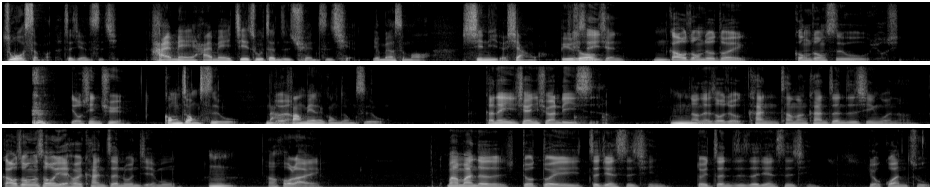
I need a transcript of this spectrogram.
做什么”的这件事情？还没还没接触政治圈之前，有没有什么心理的向往？比如说以前高中就对公众事务有兴 有兴趣。公众事务哪方面的公众事务？可能以前喜欢历史啊。嗯，然后那时候就看，常常看政治新闻啊。高中的时候也会看政论节目，嗯，然后后来慢慢的就对这件事情，对政治这件事情有关注，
